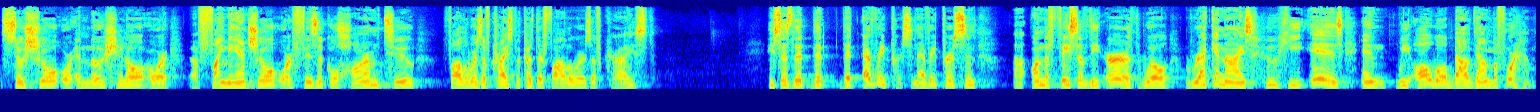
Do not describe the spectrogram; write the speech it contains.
social or emotional or uh, financial or physical harm to followers of Christ because they're followers of Christ. He says that, that, that every person, every person uh, on the face of the earth will recognize who he is, and we all will bow down before him.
